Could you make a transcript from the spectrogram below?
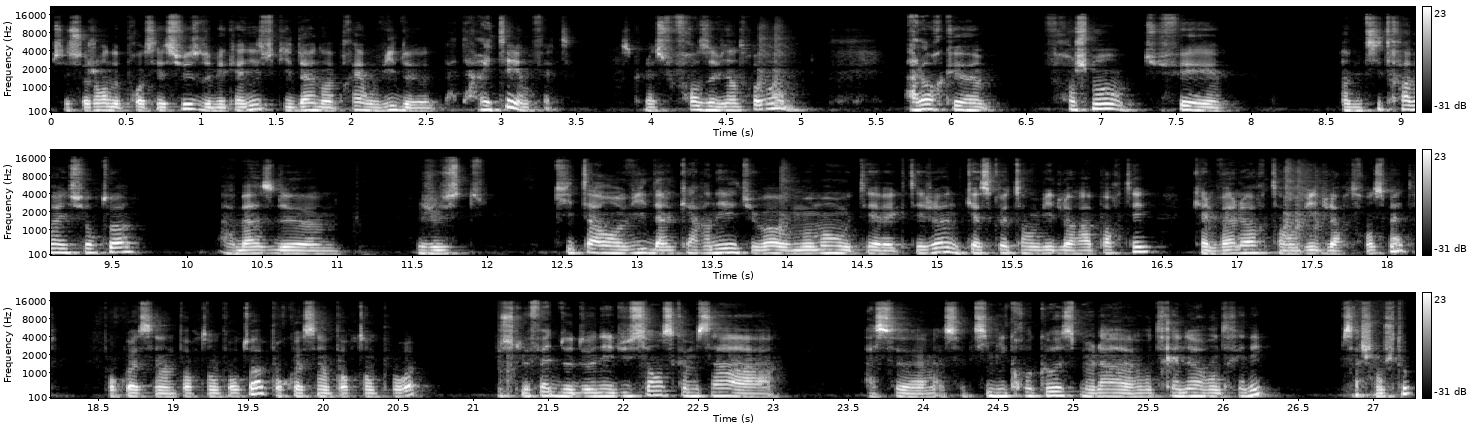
c'est ce genre de processus, de mécanisme qui donne après envie de bah, d'arrêter en fait, parce que la souffrance devient trop grande. Alors que franchement, tu fais un petit travail sur toi à base de juste qui t'as envie d'incarner, tu vois, au moment où tu es avec tes jeunes, qu'est-ce que tu as envie de leur apporter, quelle valeur tu as envie de leur transmettre, pourquoi c'est important pour toi, pourquoi c'est important pour eux? Juste le fait de donner du sens comme ça à, à ce, à ce petit microcosme là, entraîneur-entraîné, ça change tout.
